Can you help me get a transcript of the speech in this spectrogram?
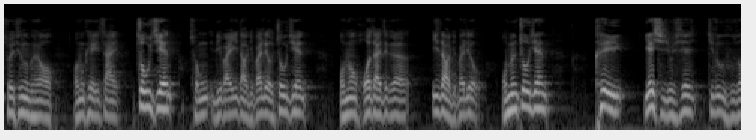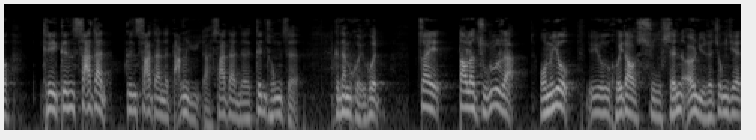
所以听众朋友，我们可以在周间，从礼拜一到礼拜六周间，我们活在这个一到礼拜六，我们周间可以，也许有些基督徒说，可以跟撒旦。跟撒旦的党羽啊，撒旦的跟从者，跟他们鬼混，在到了主日了，我们又又回到属神儿女的中间。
